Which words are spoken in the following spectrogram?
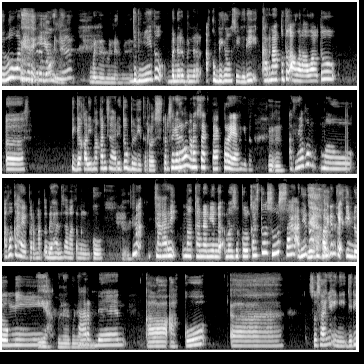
duluan gara-gara Iya, baunya bener. Bener bener jadinya itu bener-bener aku bingung sih. Jadi karena aku tuh awal-awal tuh eh tiga kali makan sehari tuh beli terus. Terus akhirnya aku ngerasa tekor ya gitu. Mm-mm. akhirnya aku mau aku ke hypermart udahan sama temenku. Mm. cuma cari makanan yang nggak masuk kulkas tuh susah. Ada itu paling kan kayak indomie iya bener. sarden Kalau aku eh susahnya ini. Jadi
